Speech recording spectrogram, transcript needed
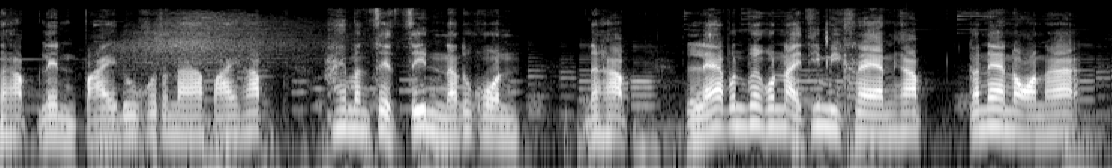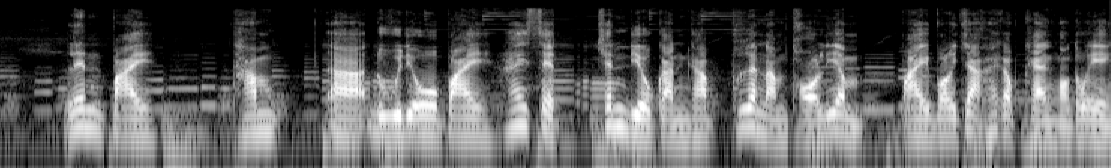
นะครับ เล่นไปดูโฆษณาไปครับ ให้มันเสร็จสิ้นนะทุกคนนะครับ และเพื่อนๆคนไหนที่มีแคลนครับ ก็แน่นอนฮะเล่นไป ทำดูวิดีโอไปให้เสร็จเช่นเดียวกันครับ เพื่อนำทอเรียมไปบริจาคให้กับแคนของตัวเอง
